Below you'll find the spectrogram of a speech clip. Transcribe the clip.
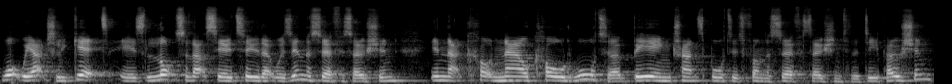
what we actually get is lots of that CO2 that was in the surface ocean, in that cold, now cold water, being transported from the surface ocean to the deep ocean.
